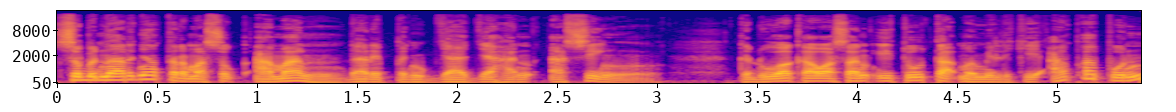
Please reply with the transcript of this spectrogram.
sebenarnya termasuk aman dari penjajahan asing. Kedua kawasan itu tak memiliki apa pun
